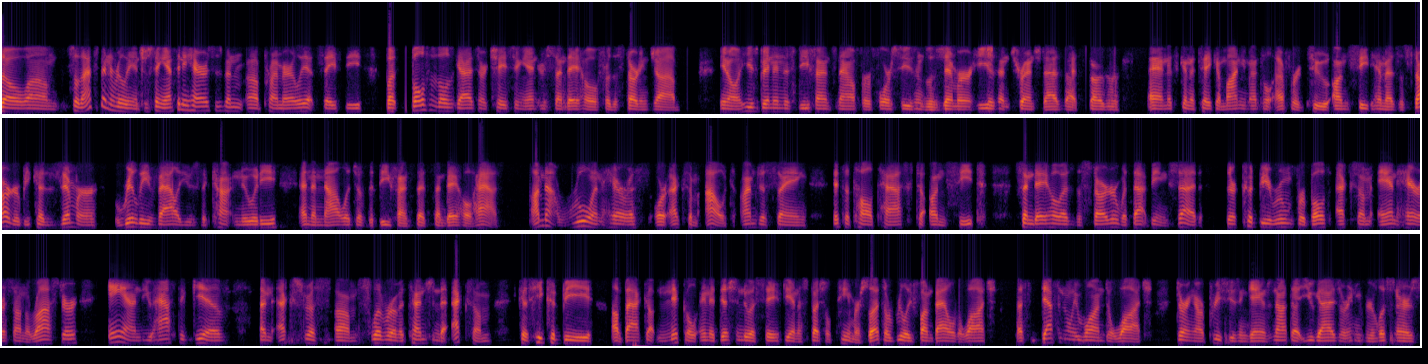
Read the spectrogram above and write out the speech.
So um, so that's been really interesting. Anthony Harris has been uh, primarily at safety, but both of those guys are chasing Andrew Sendejo for the starting job. You know, he's been in this defense now for four seasons with Zimmer. He is entrenched as that starter, and it's going to take a monumental effort to unseat him as a starter because Zimmer really values the continuity and the knowledge of the defense that Sendejo has. I'm not ruling Harris or Exum out. I'm just saying it's a tall task to unseat Sendejo as the starter. With that being said, there could be room for both Exum and Harris on the roster, and you have to give an extra um, sliver of attention to Exum because he could be a backup nickel in addition to a safety and a special teamer. So that's a really fun battle to watch. That's definitely one to watch during our preseason games. Not that you guys or any of your listeners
